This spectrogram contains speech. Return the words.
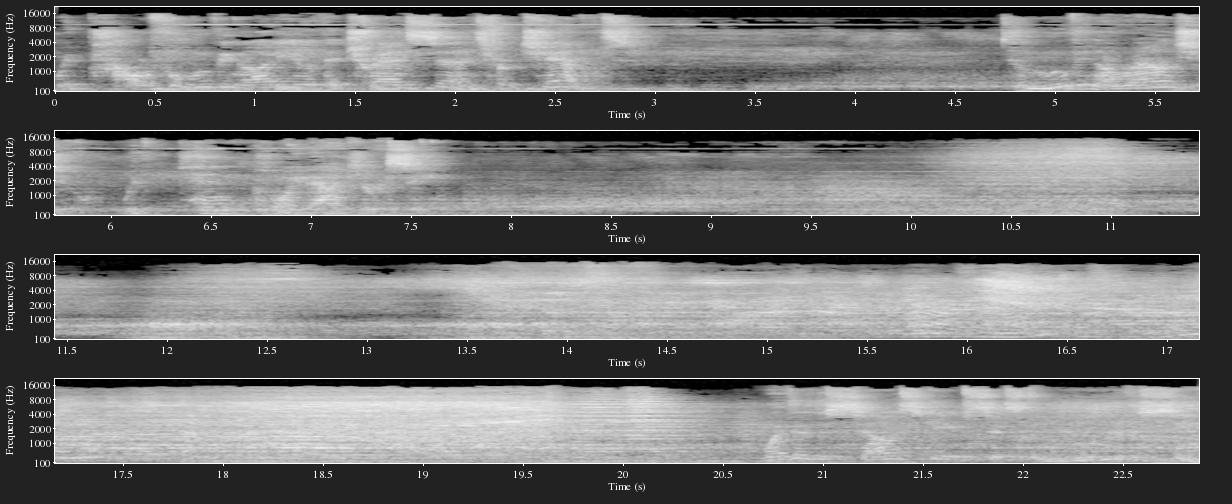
With powerful moving audio that transcends from channels to moving around you with pinpoint accuracy. Whether the soundscape sits the mood of the scene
